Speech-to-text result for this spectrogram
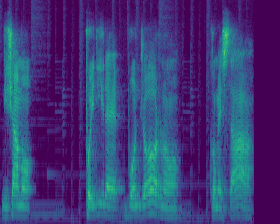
diciamo, puoi dire buongiorno, come sta,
